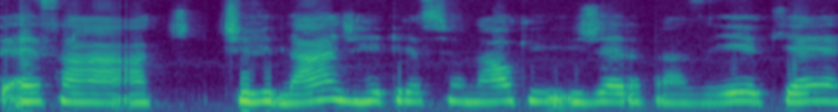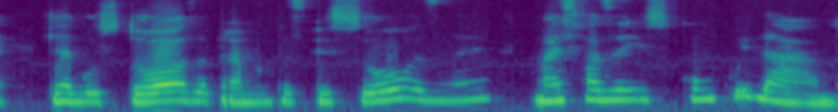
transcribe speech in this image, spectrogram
essa atividade recreacional que gera prazer, que é, que é gostosa para muitas pessoas, né? Mas fazer isso com cuidado.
